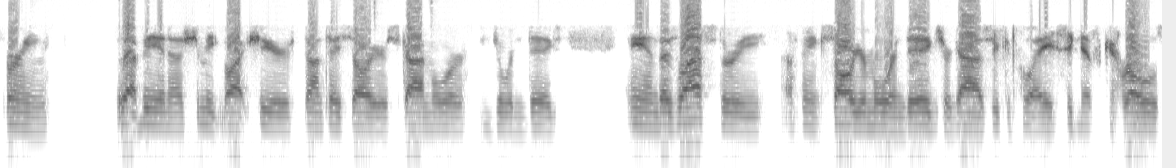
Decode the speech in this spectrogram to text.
spring. That being uh, Shamik Blackshear, Dante Sawyer, Skai Moore, and Jordan Diggs. And those last three, I think Sawyer, Moore, and Diggs are guys who could play significant roles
